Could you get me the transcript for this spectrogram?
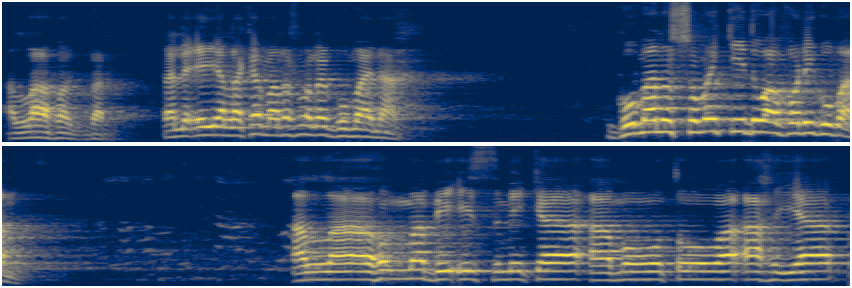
আল্লাহ আকবার। তাহলে এই এলাকায় মানুষ মানে ঘুমায় না। ঘুমানোর সময় কি দোয়া পড়ি ঘুমান? আল্লাহুম্মা বিইসমিকা আমুতু ওয়া আহইয়া।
